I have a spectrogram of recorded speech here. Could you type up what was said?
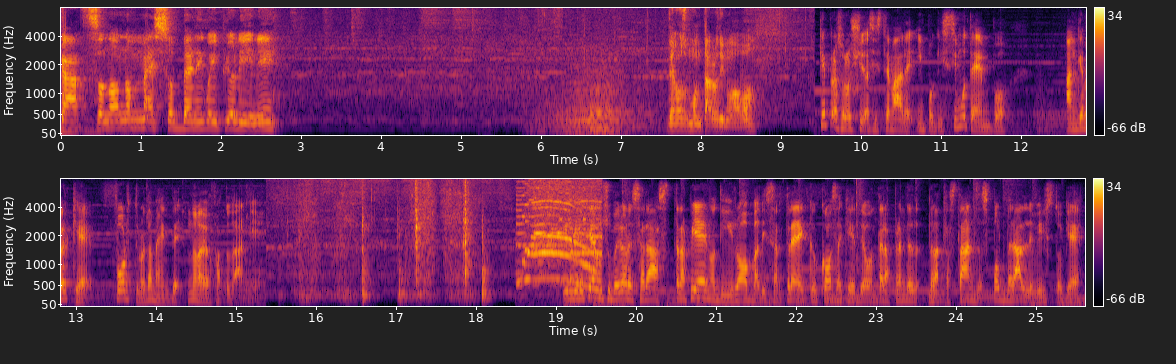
Cazzo, non ho messo bene quei piolini. Devo smontarlo di nuovo. Che però sono riuscito a sistemare in pochissimo tempo, anche perché fortunatamente non avevo fatto danni. Il piano superiore sarà strapieno di roba di Star Trek, cosa che devo andare a prendere dall'altra stanza, spolverarle visto che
